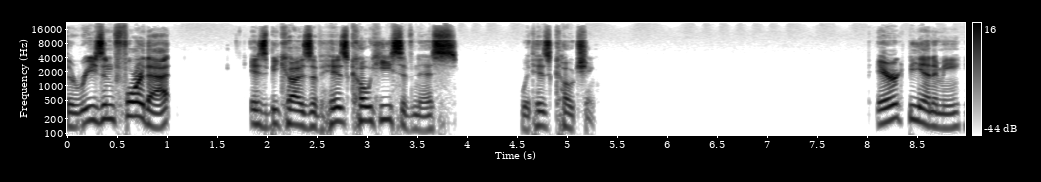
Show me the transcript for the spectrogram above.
The reason for that is because of his cohesiveness with his coaching. Eric Bieniemy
